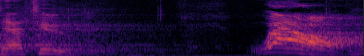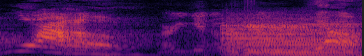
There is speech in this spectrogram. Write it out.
Tattoo. Wow. Wow. Are you getting over Yeah,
